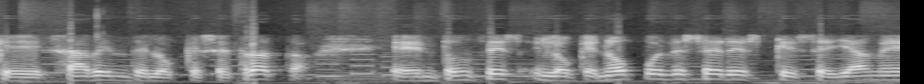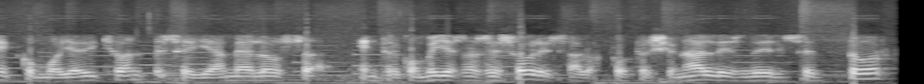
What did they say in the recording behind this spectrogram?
que saben de lo que se trata. Entonces, lo que no puede ser es que se llame, como ya he dicho antes, se llame a los, entre comillas, asesores, a los profesionales del sector,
